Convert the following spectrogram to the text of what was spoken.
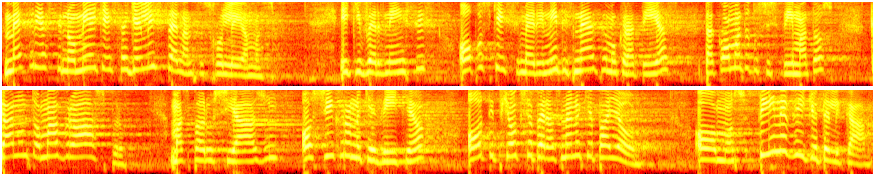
μέχρι η αστυνομία και οι εισαγγελείς στέλναν στα σχολεία μας. Οι κυβερνήσεις, όπως και η σημερινή της Νέας Δημοκρατίας, τα κόμματα του συστήματος, κάνουν το μαύρο άσπρο. Μας παρουσιάζουν ως σύγχρονο και δίκαιο, ό,τι πιο ξεπερασμένο και παλιό. Όμως, τι είναι δίκαιο τελικά;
